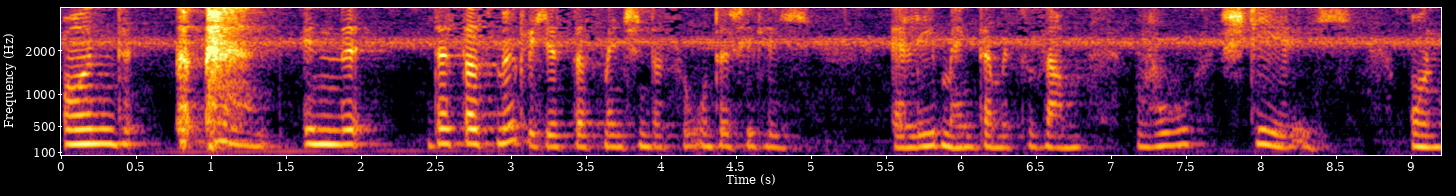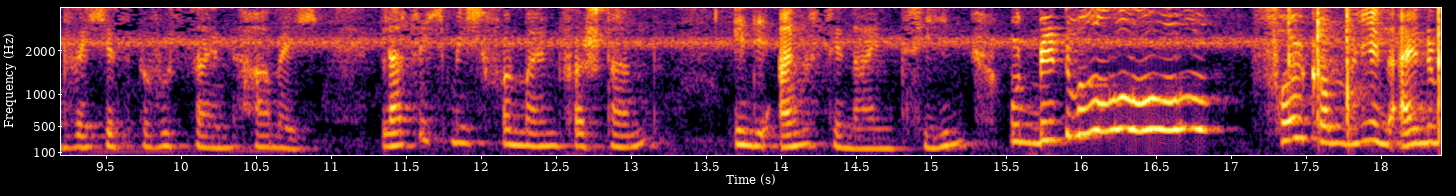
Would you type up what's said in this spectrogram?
Und in, dass das möglich ist, dass Menschen das so unterschiedlich erleben, hängt damit zusammen, wo stehe ich und welches Bewusstsein habe ich. Lasse ich mich von meinem Verstand in die Angst hineinziehen und bin oh, vollkommen wie in einem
